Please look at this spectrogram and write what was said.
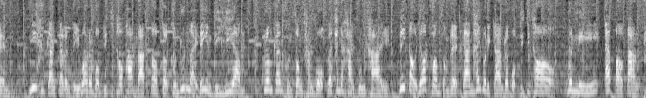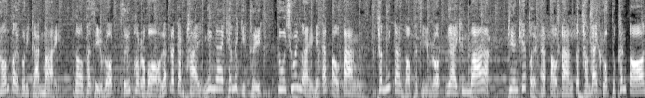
40%นี่คือการการันตีว่าระบบดิจิทัลภาครัฐตอบโจทย์คนรุ่นใหม่ได้อย่างดีเยี่ยม กรมการขนส่งทางบกและธนาคารกรุงไทย ได้ต่อยอดความสำเร็จการให้บริการระบบดิจิทัล วันนี้แอปเป่าตังค์พร้อมเปิดบริการใหม่ ต่อภาษีรถ ซื้อพรบและประกันภัยง่ายๆ แค่ไม่กี่คลิก ตัวช่วยใหม่ในแอปเป่าตังค์ทำให้การต่อภาษีรถง่ายขึ้นมาก เพียงแค่เปิดแอปเป่าตังค์ก็ทำได้ครบทุกขั้นตอน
